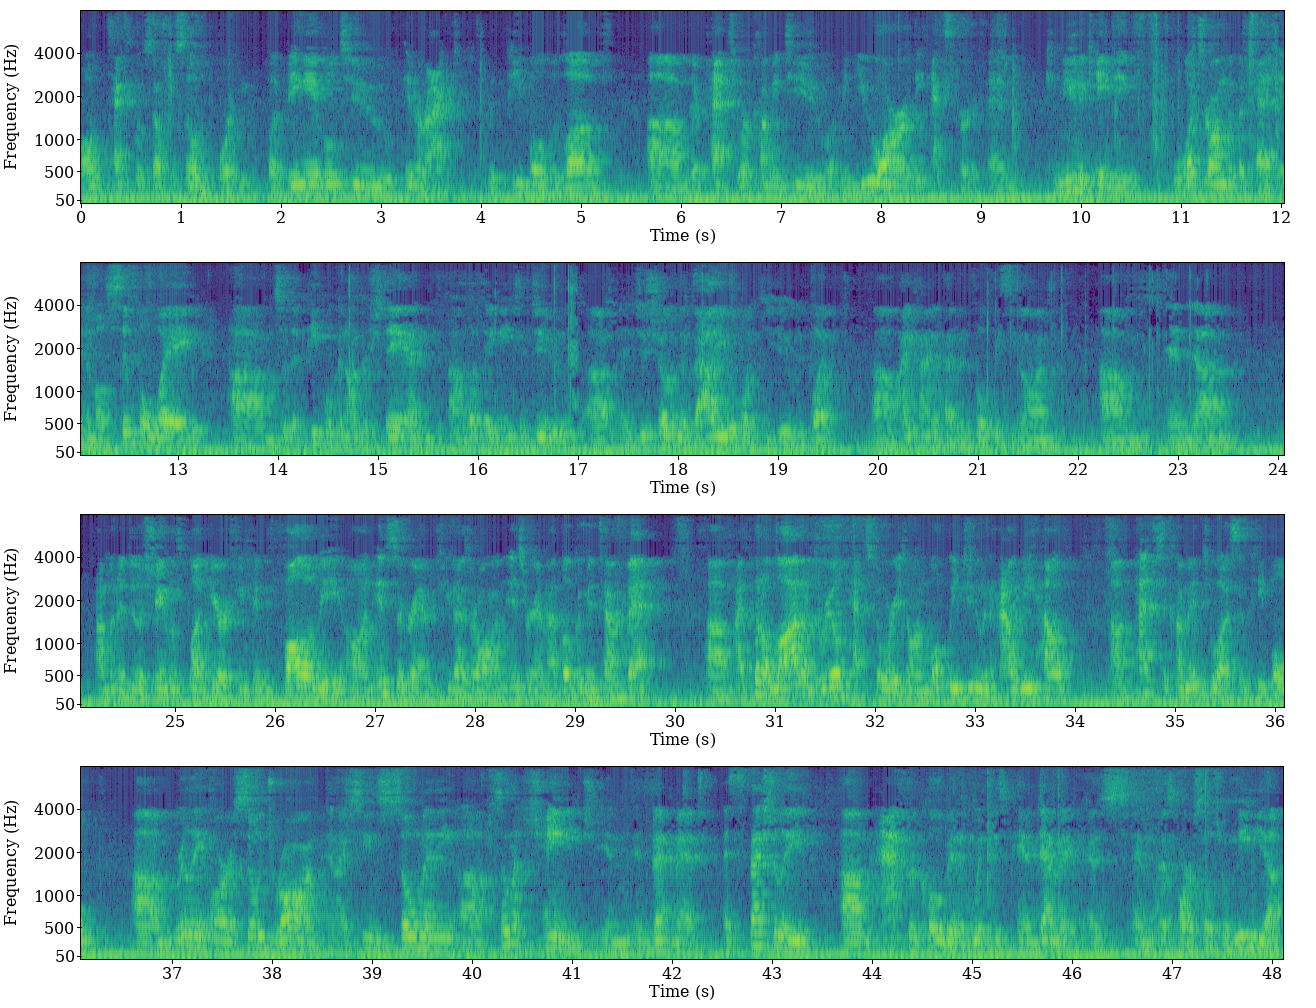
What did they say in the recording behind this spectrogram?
all the textbook stuff is so important, but being able to interact with people who love um, their pets who are coming to you, I mean, you are the expert and communicating what's wrong with the pet in the most simple way um, so that people can understand um, what they need to do uh, and just showing the value of what you do is what um, I kind of have been focusing on. Um, and um, I'm going to do a shameless plug here. If you can follow me on Instagram, if you guys are all on Instagram at Boca Midtowne Vet, um, I put a lot of real pet stories on what we do and how we help um, pets to come into us, and people um, really are so drawn. And I've seen so many, uh, so much change in, in vet med, especially um, after COVID and with this pandemic, as and as far as social media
